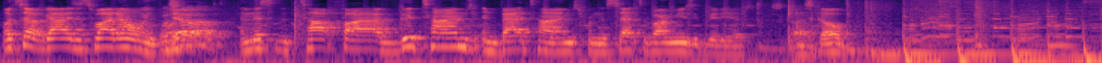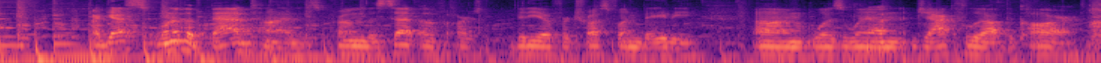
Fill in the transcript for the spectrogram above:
What's up, guys? It's Why Don't We? What's up? And this is the top five good times and bad times from the sets of our music videos. Let's go. I guess one of the bad times from the set of our video for Trust Fund Baby um, was when Jack flew out the car.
